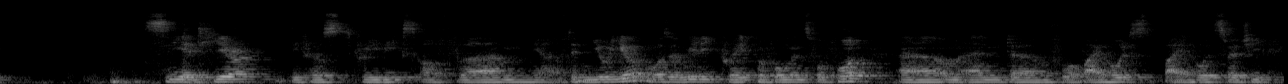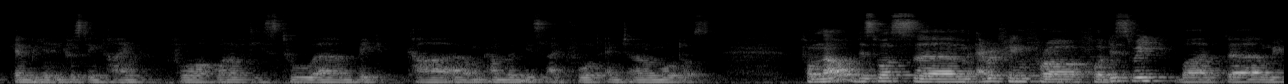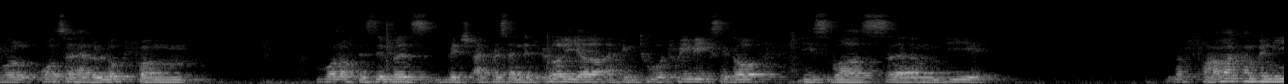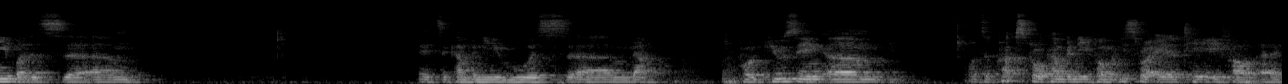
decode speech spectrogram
see it here the first three weeks of um, yeah of the new year was a really great performance for Ford um, and um, for buy hold buy and hold strategy can be an interesting time for one of these two um, big car um, companies like Ford and General Motors. From now, this was um, everything for, for this week, but we will also have a look from one of the symbols which I presented earlier, I think two or three weeks ago. This was um, the, not pharma company, but it's, uh, um, it's a company who is um, yeah, producing um, what's a drugstore company from Israel, TEVA.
